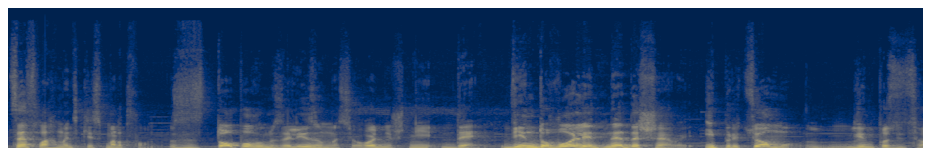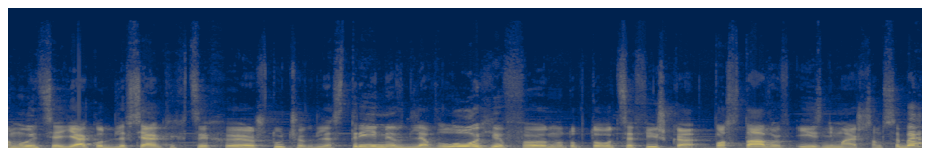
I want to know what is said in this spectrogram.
Це флагманський смартфон з топовим залізом на сьогоднішній день. Він доволі недешевий, і при цьому він позиціонується як от для всяких цих е, штучок для стрімів, для влогів. Е, Ну тобто, оця фішка поставив і знімаєш сам себе.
